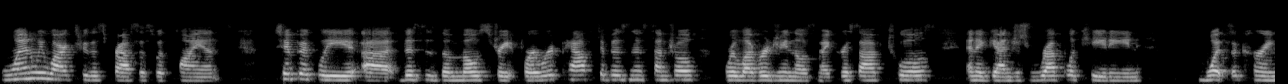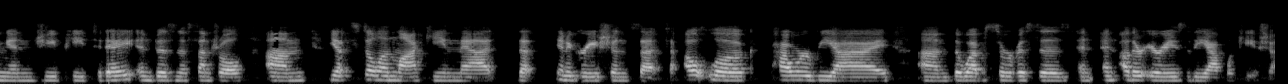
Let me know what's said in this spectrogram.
when we walk through this process with clients, typically uh, this is the most straightforward path to Business Central. We're leveraging those Microsoft tools and again, just replicating what's occurring in GP today in Business Central, um, yet still unlocking that, that integration set to Outlook, Power BI, um, the web services, and, and other areas of the application.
